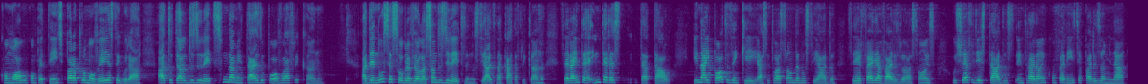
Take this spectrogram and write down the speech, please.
como órgão competente para promover e assegurar a tutela dos direitos fundamentais do povo africano. A denúncia sobre a violação dos direitos enunciados na Carta Africana será interestatal e, na hipótese em que a situação denunciada se refere a várias violações, os chefes de estados entrarão em conferência para examinar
